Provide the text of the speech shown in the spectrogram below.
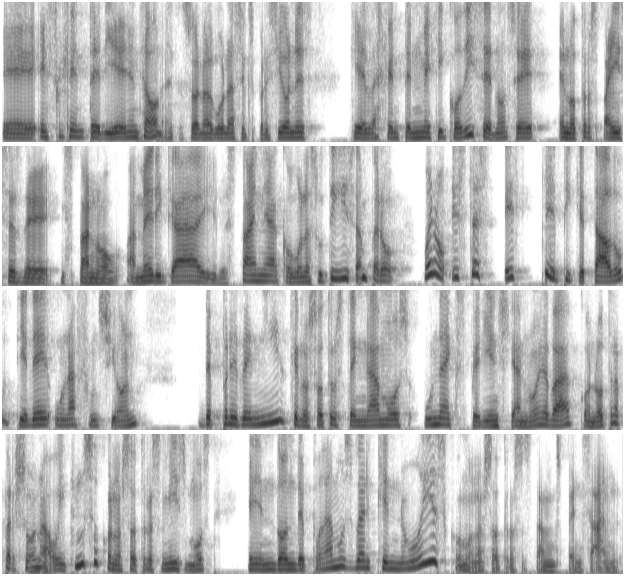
eh, es gente bien, son algunas expresiones que la gente en México dice, no sé, en otros países de Hispanoamérica y de España, cómo las utilizan, pero bueno, este, este etiquetado tiene una función de prevenir que nosotros tengamos una experiencia nueva con otra persona o incluso con nosotros mismos, en donde podamos ver que no es como nosotros estamos pensando.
